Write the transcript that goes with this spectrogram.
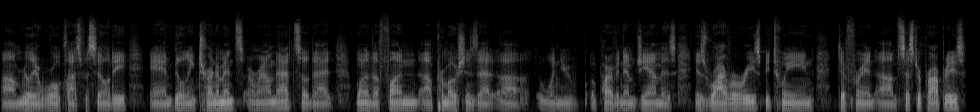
um, really a world class facility, and building tournaments around that. So that one of the fun uh, promotions that uh, when you are part of an MGM is is rivalries between different um, sister properties.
